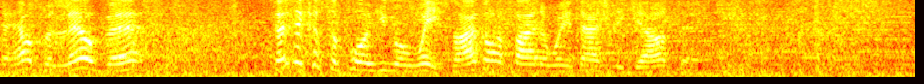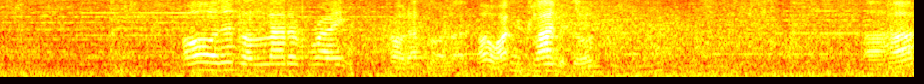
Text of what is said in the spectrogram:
Can help a little bit. says it can support human weight, so I gotta find a way to actually get out there. Oh, there's a ladder right. Oh, that's not a ladder. Oh, I can climb it though. Uh huh.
